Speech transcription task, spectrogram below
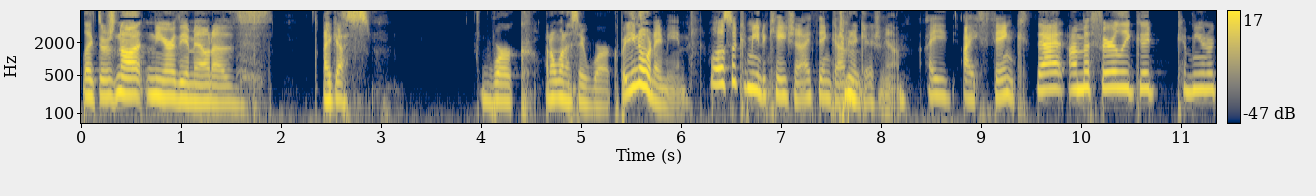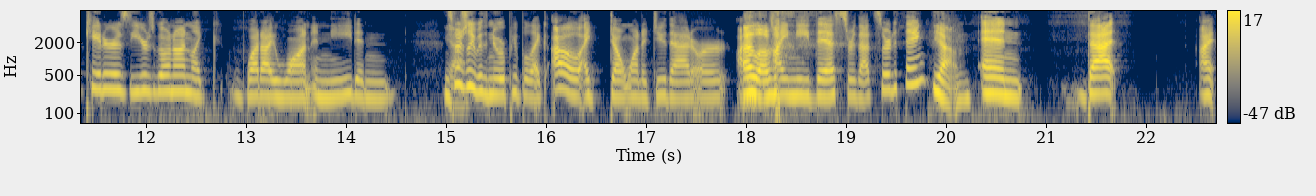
like there's not near the amount of i guess work i don't want to say work but you know what i mean Well, also communication. I think I'm, communication yeah I I think that I'm a fairly good communicator as the years going on, like what I want and need, and Yeah. especially with newer people, like oh, I don't want to do that, or I love- I need this or that sort of thing, yeah and that I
